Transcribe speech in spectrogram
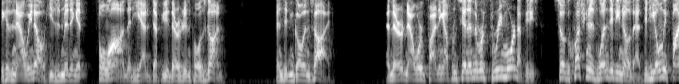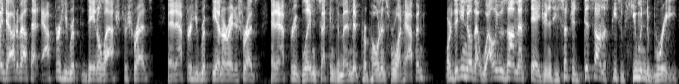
Because now we know he's admitting it full on that he had a deputy there who didn't pull his gun and didn't go inside. And there, now we're finding out from CNN there were three more deputies. So the question is, when did he know that? Did he only find out about that after he ripped Dana Loesch to shreds, and after he ripped the NRA to shreds, and after he blamed Second Amendment proponents for what happened? Or did he know that while he was on that stage, and is he such a dishonest piece of human debris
